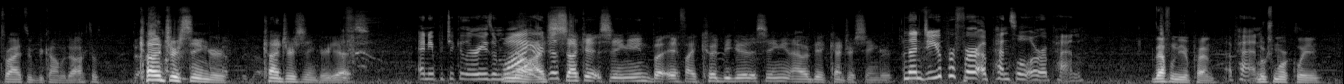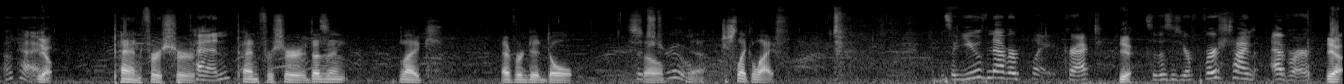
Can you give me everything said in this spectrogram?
try to become a doctor. Country singer. Country singer, yes. Any particular reason why? no, or I just suck at singing, but if I could be good at singing, I would be a country singer. And then do you prefer a pencil or a pen? Definitely a pen. A pen. Looks more clean. okay. Yep. Pen for sure. Pen. Pen for sure. It doesn't like ever get dull. That's so true. yeah, just like life. So you've never played, correct? Yeah. So this is your first time ever Yeah.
